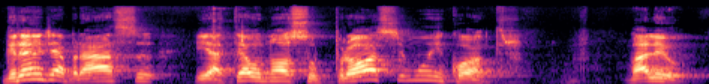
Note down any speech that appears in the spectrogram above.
Grande abraço e até o nosso próximo encontro. Valeu!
